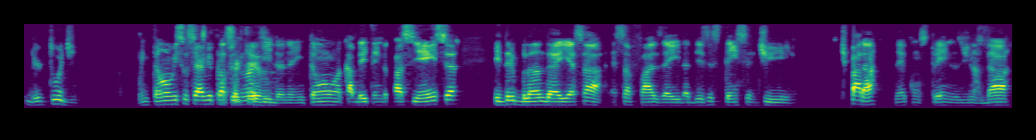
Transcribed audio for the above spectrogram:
virtude. Então isso serve para tudo certeza. na vida, né? Então acabei tendo paciência e driblando aí essa essa fase aí da desistência de, de parar, né? Com os treinos, de nadar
